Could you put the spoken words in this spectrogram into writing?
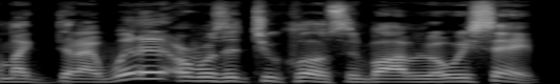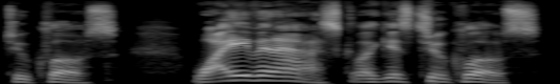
I'm like, "Did I win it or was it too close?" And Bob would always say, "Too close." Why even ask? Like it's too close.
